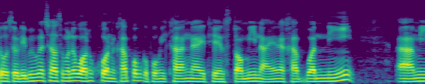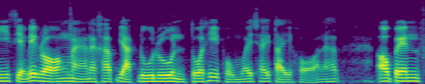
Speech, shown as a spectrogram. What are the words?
โยสวัสดีเพื่อนๆชาวสมอนวอลทุกคนครับ พบกับผมอีกครั้งในเทนสตอมมี่ไนท์นะครับ วันนี้มีเสียงเรียกร้องมานะครับ อยากดูรูนตัวที่ผมไว้ใช้ไต่หอนะครับ เอาเป็นโฟ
